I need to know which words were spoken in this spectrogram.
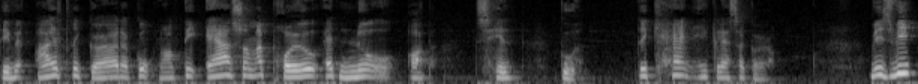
Det vil aldrig gøre dig god nok. Det er som at prøve at nå op til Gud. Det kan ikke lade sig gøre. Hvis vi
